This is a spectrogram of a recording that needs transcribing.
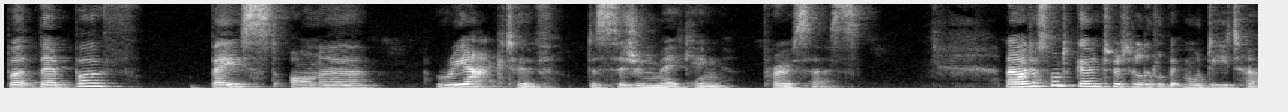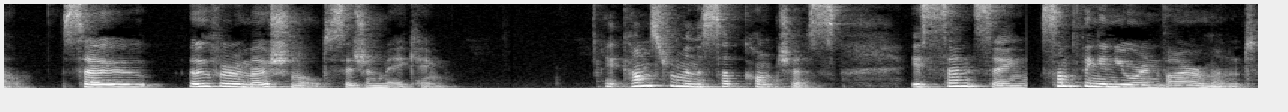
but they're both based on a reactive decision-making process. Now, I just want to go into it a little bit more detail. So, over-emotional decision-making. It comes from in the subconscious, is sensing something in your environment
